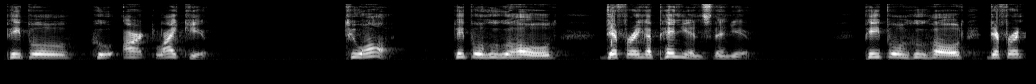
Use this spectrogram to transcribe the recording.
people who aren't like you. To all. People who hold differing opinions than you. People who hold different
